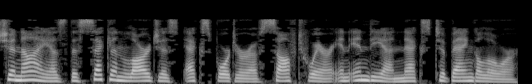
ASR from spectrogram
Chennai is the second largest exporter of software in India next to Bangalore.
